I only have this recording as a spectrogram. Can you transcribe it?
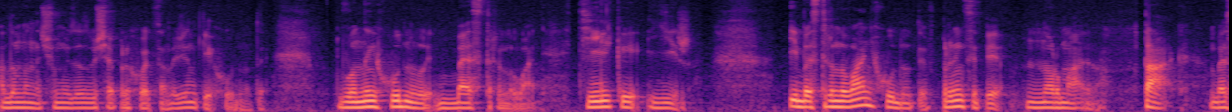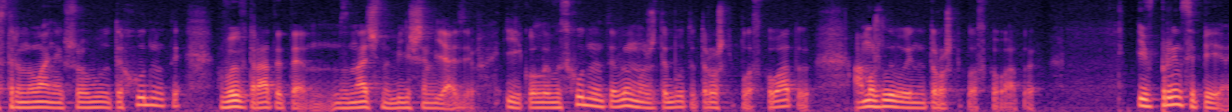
а до мене чомусь зазвичай приходять саме жінки худнути, вони худнули без тренувань, тільки їжа. І без тренувань худнути, в принципі, нормально. Так, без тренувань, якщо ви будете худнути, ви втратите значно більше м'язів. І коли ви схуднете, ви можете бути трошки пласковатою, а можливо і не трошки пласковатою. І в принципі,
